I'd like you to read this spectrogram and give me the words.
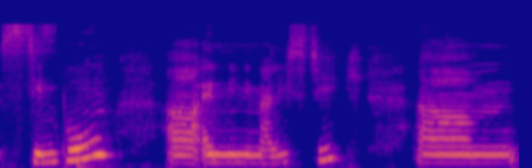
simple uh, and minimalistic. Um,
